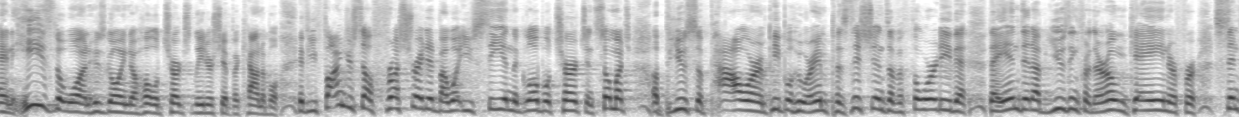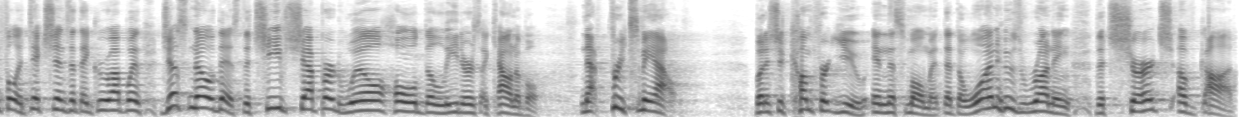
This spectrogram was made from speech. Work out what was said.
and he's the one who's going to hold church leadership accountable. If you find yourself frustrated by what you see in the global church and so much abuse of power and people who are in positions of authority that they ended up using for their own gain or for sinful addictions that they grew up with, just know this the chief shepherd will hold the leaders accountable. And that freaks me out. But it should comfort you in this moment that the one who's running the church of God,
